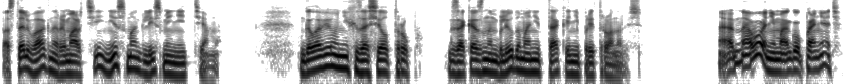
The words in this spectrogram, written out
Пастель Вагнер и Марти не смогли сменить тему. В голове у них засел труп. К заказанным блюдам они так и не притронулись. «Одного не могу понять»,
